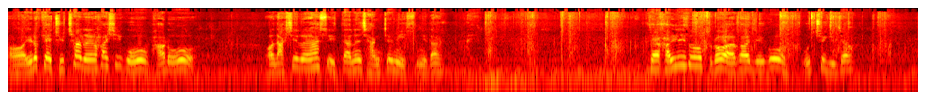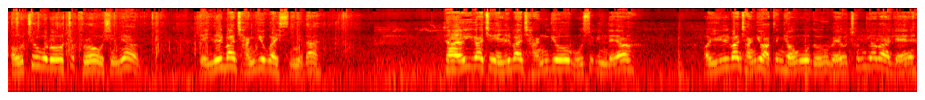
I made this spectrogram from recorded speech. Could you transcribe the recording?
어, 이렇게 주차를 하시고 바로 어, 낚시를 할 수 있다는 장점이 있습니다. 자, 관리소 들어와 가지고 우측이죠. 어, 우측으로 쭉 들어오시면 네, 일반 장교가 있습니다. 자, 여기가 지금 일반 장교 모습인데요. 어, 일반 장교 같은 경우도 매우 청결하게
